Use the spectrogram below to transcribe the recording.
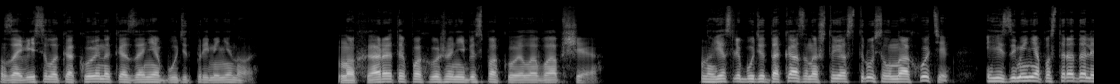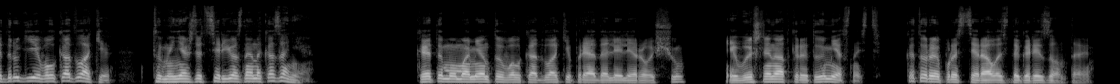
зависело, какое наказание будет применено. Но Хар это, похоже, не беспокоило вообще. Но если будет доказано, что я струсил на охоте, и из-за меня пострадали другие волкодлаки, то меня ждет серьезное наказание». К этому моменту волкодлаки преодолели рощу и вышли на открытую местность, которая простиралась до горизонта.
